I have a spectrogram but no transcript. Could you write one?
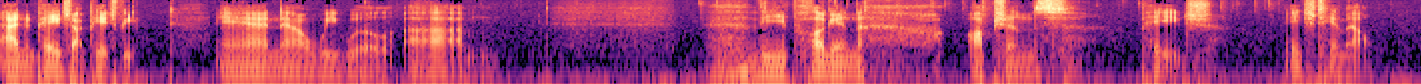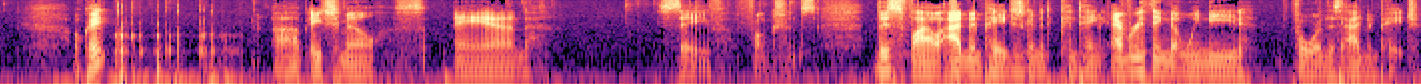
admin page.php. And now we will um, the plugin options page HTML. Okay, uh, HTML and save functions. This file, admin page, is going to contain everything that we need for this admin page.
